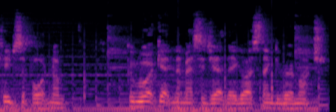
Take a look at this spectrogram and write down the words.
Keep supporting them. Good work getting the message out there, guys. Thank you very much.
